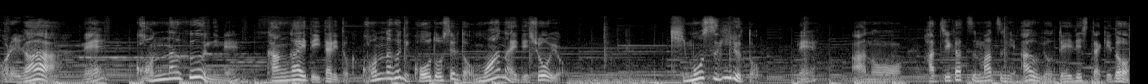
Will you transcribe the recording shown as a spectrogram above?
俺が、ね、こんな風にね、考えていたりとか、こんな風に行動してるとは思わないでしょうよ。キモすぎると、ね、あの、8月末に会う予定でしたけど、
